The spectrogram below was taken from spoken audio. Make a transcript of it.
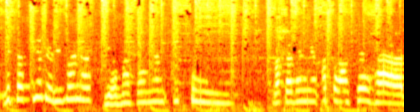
Ngecasnya dari mana? Ya makanan itu. Makanan yang apa? Sehat.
